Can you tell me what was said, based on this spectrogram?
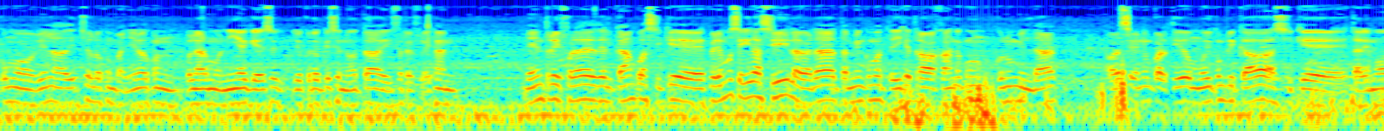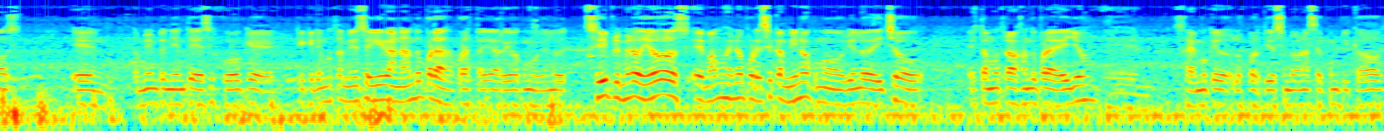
como bien lo han dicho los compañeros, con, con la armonía que eso yo creo que se nota y se reflejan dentro y fuera de- del campo, así que esperemos seguir así, la verdad, también como te dije, trabajando con, con humildad. Ahora se viene un partido muy complicado, así que estaremos eh, también pendientes de ese juego que, que queremos también seguir ganando para, para estar ahí arriba, como bien lo Sí, primero Dios, eh, vamos a irnos por ese camino, como bien lo he dicho, estamos trabajando para ello. Eh, sabemos que los partidos siempre van a ser complicados,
